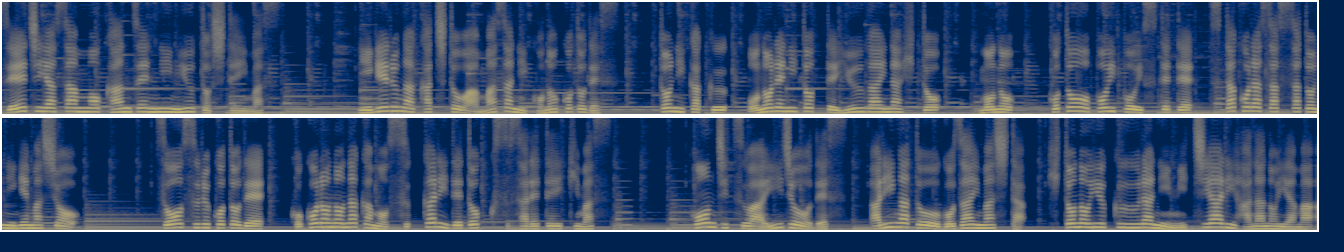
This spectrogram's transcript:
政治屋さんも完全にミュートしています。逃げるが勝ちとはまさにこのことです。とにかく、己にとって有害な人、物、ことをポイポイ捨てて、スタコラさっさと逃げましょう。そうすることで、心の中もすっかりデトックスされていきます。本日は以上です。ありがとうございました。人の行く裏に道あり花の山。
